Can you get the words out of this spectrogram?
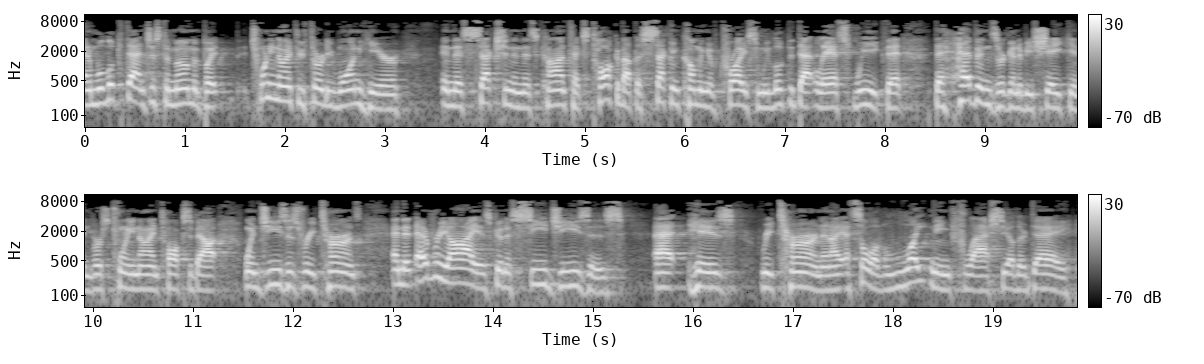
And we'll look at that in just a moment, but 29 through 31 here in this section, in this context, talk about the second coming of Christ. And we looked at that last week, that the heavens are going to be shaken. Verse 29 talks about when Jesus returns and that every eye is going to see Jesus at his return. And I, I saw a lightning flash the other day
